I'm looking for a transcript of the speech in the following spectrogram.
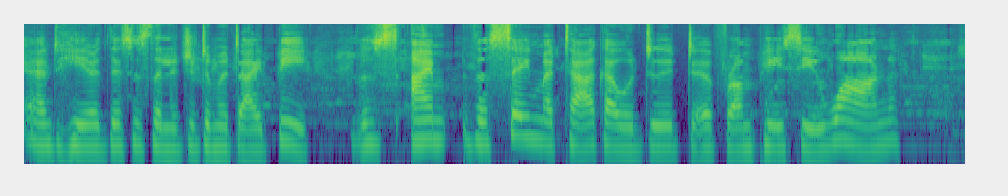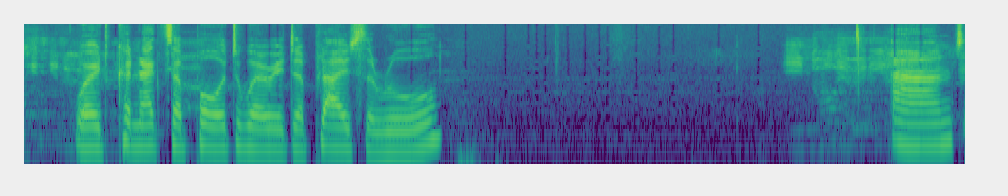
And here, this is the legitimate IP. This, I'm the same attack. I would do it uh, from PC1, where it connects a port where it applies the rule. And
